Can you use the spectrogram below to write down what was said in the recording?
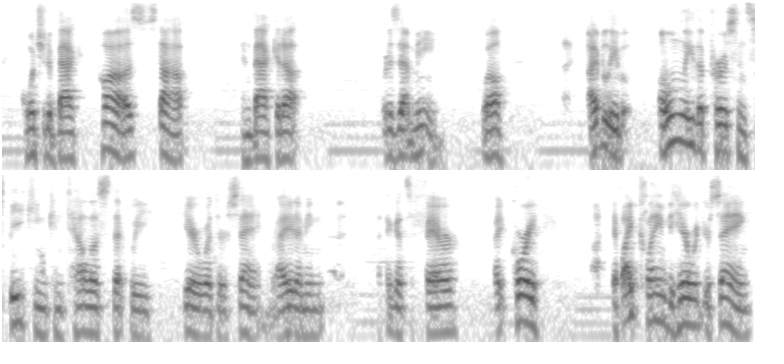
I want you to back, pause, stop, and back it up. What does that mean? Well, I believe only the person speaking can tell us that we hear what they're saying, right? I mean, I think that's a fair right? Corey, if I claim to hear what you're saying,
